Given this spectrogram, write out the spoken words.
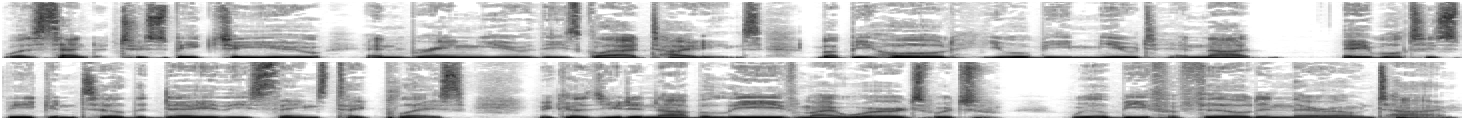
was sent to speak to you and bring you these glad tidings. But behold, you will be mute and not able to speak until the day these things take place, because you did not believe my words, which will be fulfilled in their own time.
